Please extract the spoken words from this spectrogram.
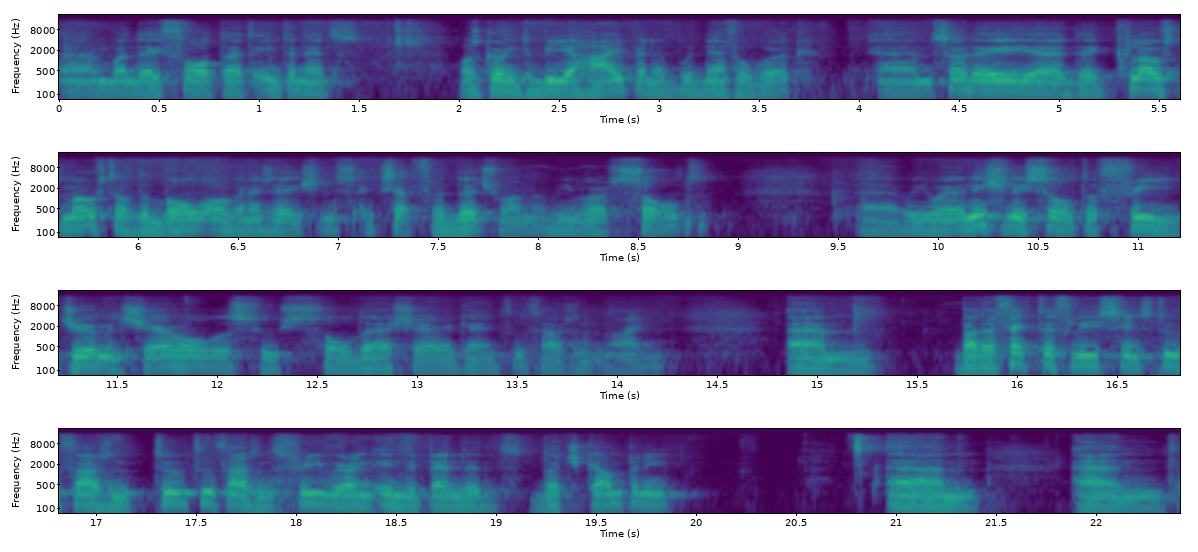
um, when they thought that internet was going to be a hype and it would never work. Um, so they uh, they closed most of the BOL organizations except for the Dutch one. We were sold. Uh, we were initially sold to three German shareholders who sold their share again in 2009. Um, but effectively, since 2002, 2003, we're an independent Dutch company. Um, and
